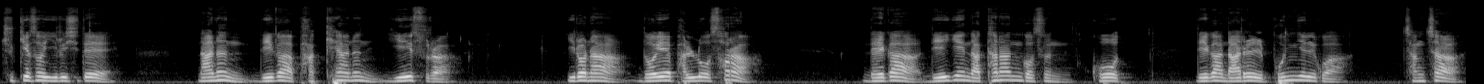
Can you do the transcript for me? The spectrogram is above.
주께서 이르시되 나는 네가 박해하는 예수라. 일어나 너의 발로 서라. 내가 네게 나타난 것은 곧 내가 나를 본 일과 장차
